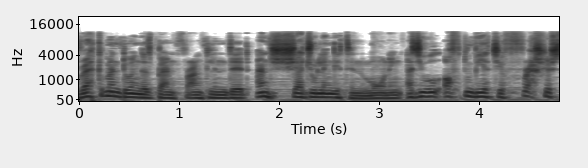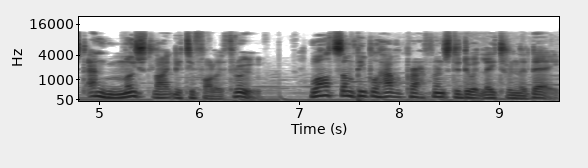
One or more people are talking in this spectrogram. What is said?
recommend doing as Ben Franklin did and scheduling it in the morning as you will often be at your freshest and most likely to follow through. While some people have a preference to do it later in the day,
